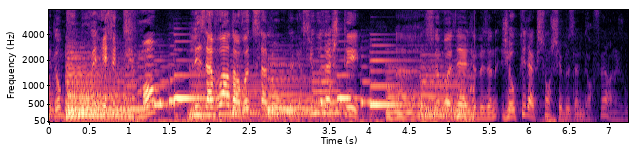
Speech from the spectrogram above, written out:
Et donc vous pouvez effectivement les avoir dans votre salon. C'est-à-dire si vous achetez euh, ce modèle de Bösendorfer, j'ai aucune action chez Bösendorfer, un jour.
